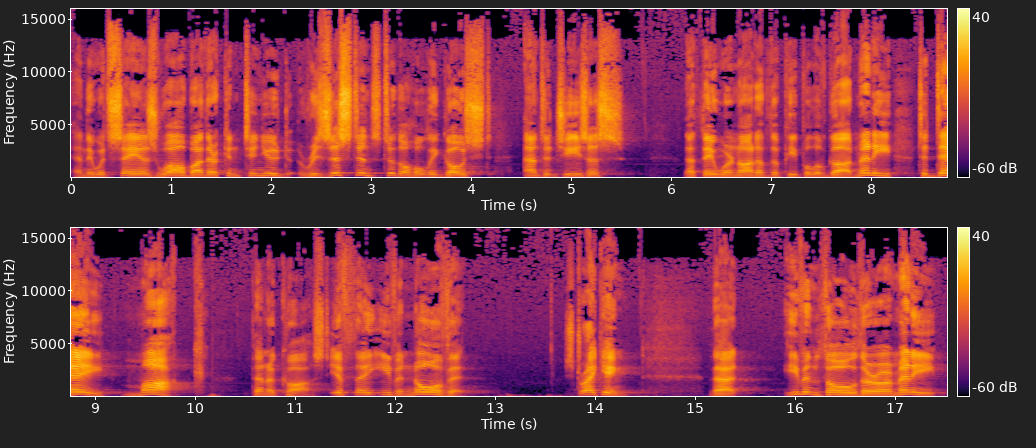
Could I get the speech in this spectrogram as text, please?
And they would say as well, by their continued resistance to the Holy Ghost and to Jesus, that they were not of the people of God. Many today mock Pentecost, if they even know of it. Striking that even though there are many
